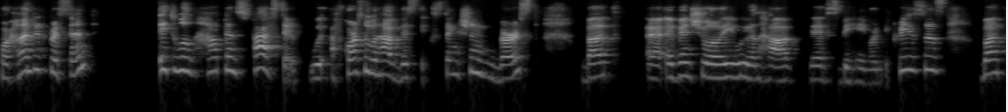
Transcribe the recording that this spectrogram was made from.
for 100%, it will happen faster. We, of course, we will have this extinction burst, but uh, eventually we will have this behavior decreases. But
